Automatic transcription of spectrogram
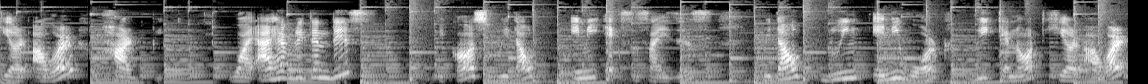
hear our heartbeat. Why I have written this? Because without any exercises, without doing any work, we cannot hear our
